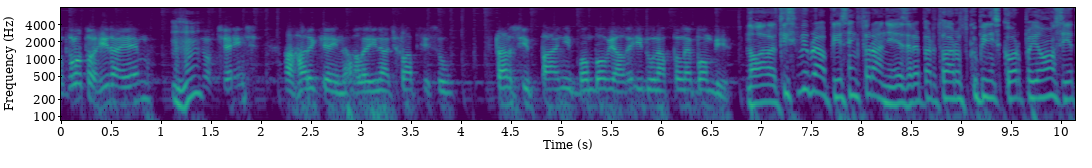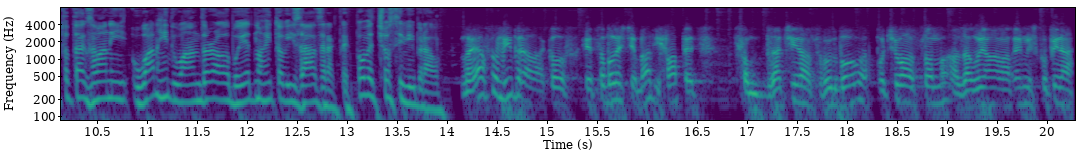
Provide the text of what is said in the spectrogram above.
No bolo to Hira M, Mhm. of Change a Hurricane, ale ináč chlapci sú starší páni bombovi, ale idú na plné bomby. No ale ty si vybral pieseň, ktorá nie je z repertoáru skupiny Scorpions, je to tzv. One Hit Wonder alebo jednohitový zázrak. Tak povedz, čo si vybral. No ja som vybral, ako keď som bol ešte mladý chlapec, som začínal s hudbou a počúval som a zaujala ma veľmi skupina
